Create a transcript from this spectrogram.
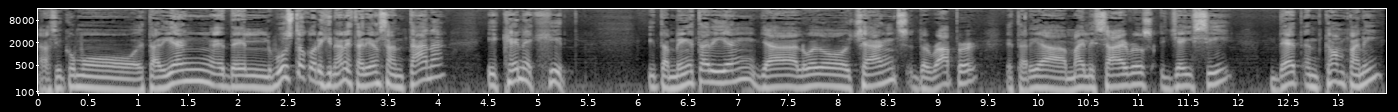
así como estarían eh, del Woodstock original estarían Santana y Kenneth Heat. Y también estarían ya luego Chance, The Rapper, estaría Miley Cyrus, Jay-Z, Dead and Company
